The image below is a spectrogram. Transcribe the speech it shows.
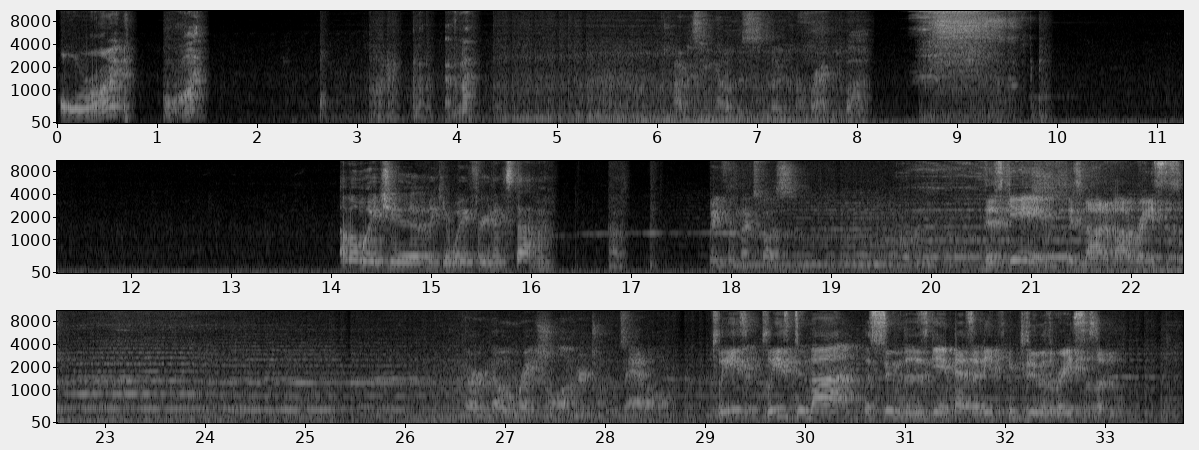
all right. All right. What? Hello, governor. How does he know this is the correct bot? I'm gonna wait you, make you wait for your next stop, man. No. Wait for the next bus. This game is not about racism. There are no racial undertones at all. Please, please do not assume that this game has anything to do with racism.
